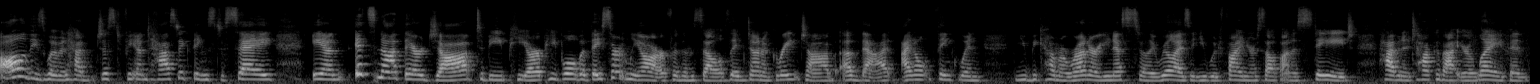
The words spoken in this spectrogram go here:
all of these women had just fantastic things to say. And it's not their job to be PR people but they certainly are for themselves. They've done a great job of that. I don't think when you become a runner you necessarily realize that you would find yourself on a stage having to talk about your life. And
